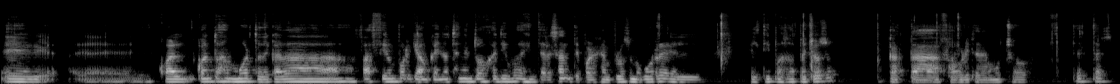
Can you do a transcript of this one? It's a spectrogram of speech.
eh, eh, cuántos han muerto de cada facción, porque aunque no estén en tu objetivo es interesante. Por ejemplo, se me ocurre el, el tipo sospechoso, carta favorita de muchos testers.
